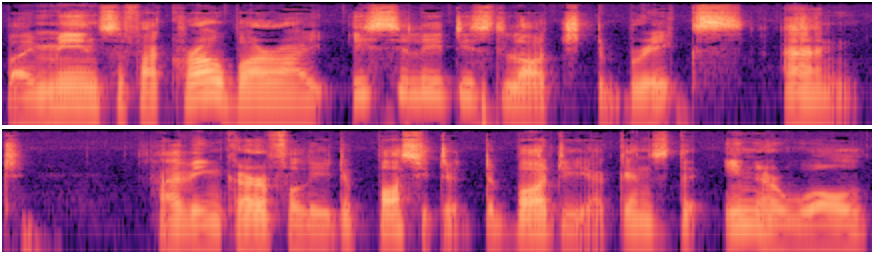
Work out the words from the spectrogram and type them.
By means of a crowbar I easily dislodged the bricks and, having carefully deposited the body against the inner wall,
